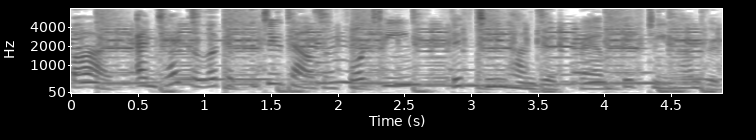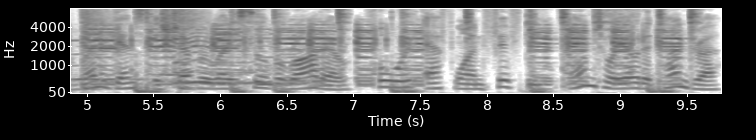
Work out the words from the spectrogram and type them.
by and take a look at the 2014 1500. Ram 1500 went against the Chevrolet Silverado, Ford F-150, and Toyota Tundra,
